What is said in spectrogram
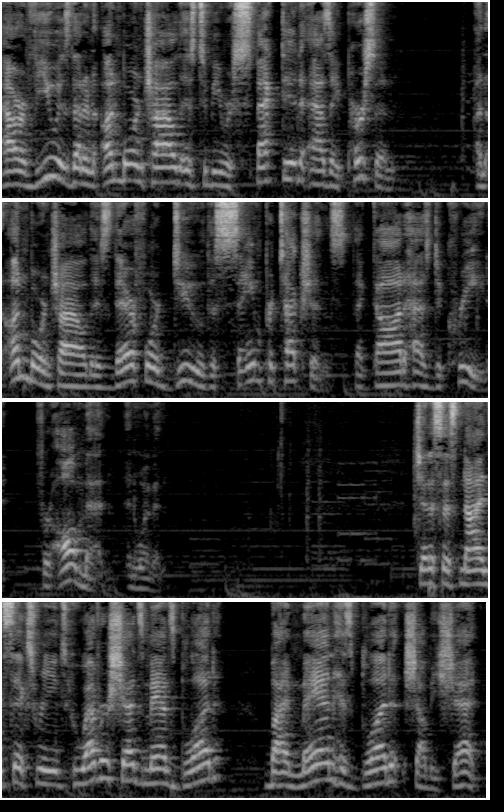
Our view is that an unborn child is to be respected as a person. An unborn child is therefore due the same protections that God has decreed for all men and women. Genesis 9 6 reads, Whoever sheds man's blood, by man his blood shall be shed.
